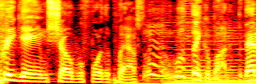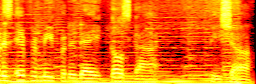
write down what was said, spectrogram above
pregame show before the playoffs. Eh, we'll think about it. But that is it for me for today. Go Sky. Peace, y'all.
